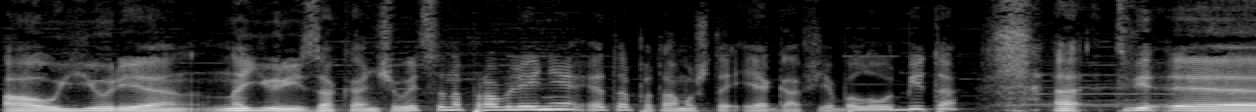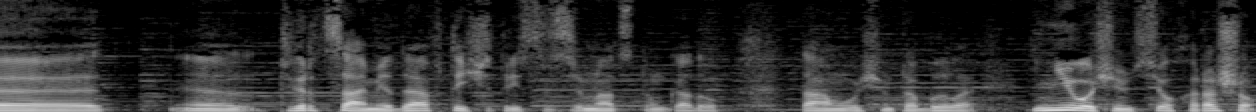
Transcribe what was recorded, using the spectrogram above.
а у Юрия, на Юрии заканчивается направление это, потому что и Агафья была убита э, тве- э, э, тверцами, да, в 1317 году. Там, в общем-то, было не очень все хорошо.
